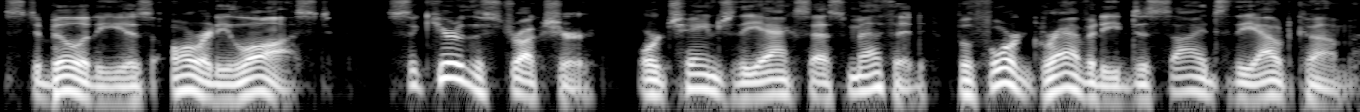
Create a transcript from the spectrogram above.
stability is already lost. Secure the structure or change the access method before gravity decides the outcome.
